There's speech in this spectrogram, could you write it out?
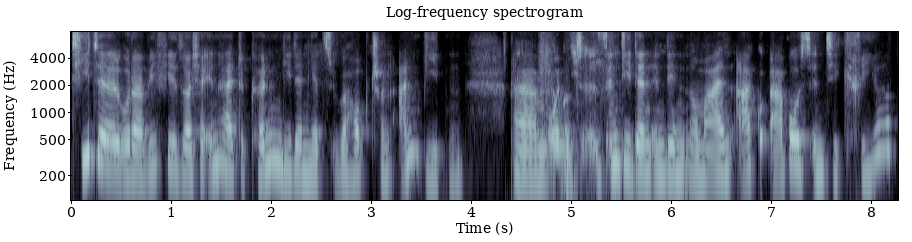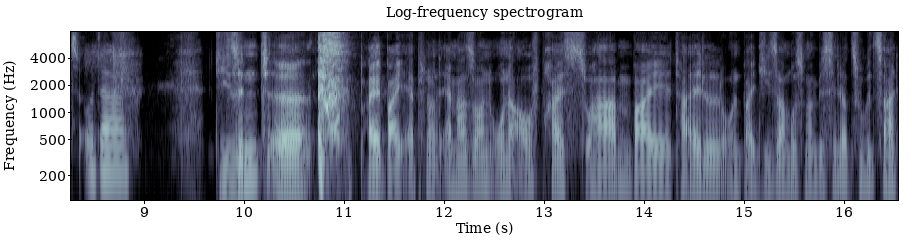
Titel oder wie viele solcher Inhalte können die denn jetzt überhaupt schon anbieten? Genau. Ähm, und also, sind die denn in den normalen Abos integriert oder? Die sind äh, bei, bei Apple und Amazon ohne Aufpreis zu haben. Bei Tidal und bei dieser muss man ein bisschen dazu bezahlen.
